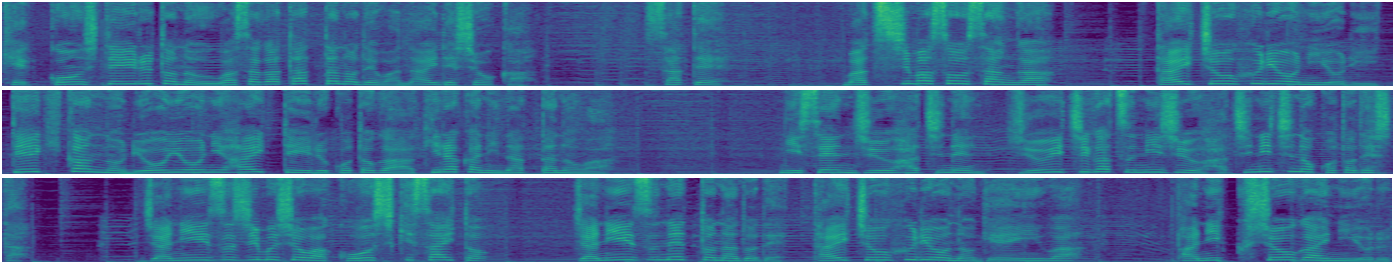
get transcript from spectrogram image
結婚しているとの噂が立ったのではないでしょうか。さて松島壮さんが体調不良により一定期間の療養に入っていることが明らかになったのは2018年11月28日のことでした。ジャニーズ事務所は公式サイトジャニーズネットなどで体調不良の原因はパニック障害による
